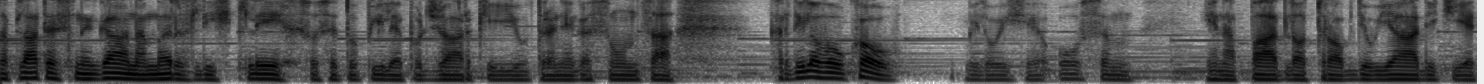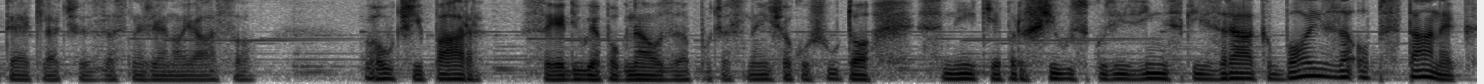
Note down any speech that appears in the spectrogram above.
Zaplate snega na mrzlih tleh so se topile pod žarki jutranjega sonca. Krdilo volkov, bilo jih je osem, je napadlo trop divjadi, ki je tekla čez zasneženo jaso. Volčji par se je divje pognal za počasnejšo košuto, sneg je pršil skozi zimski zrak, boj za obstanek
